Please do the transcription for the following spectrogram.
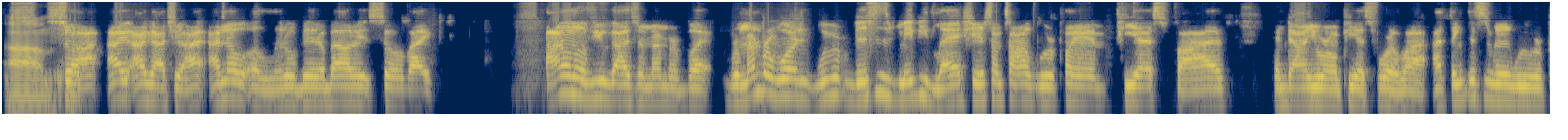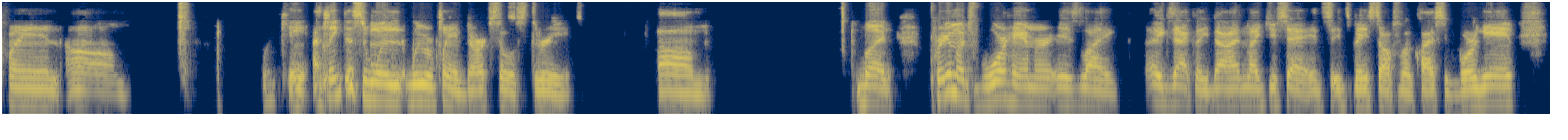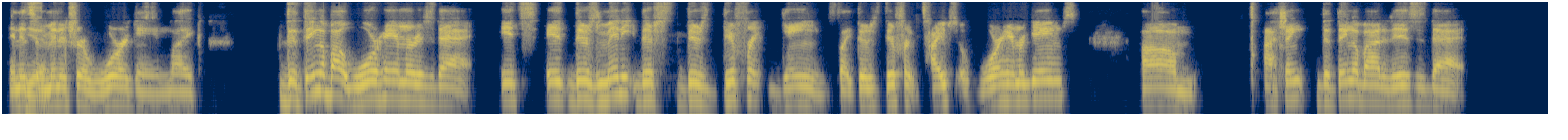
Um, so I, I, I got you. I, I know a little bit about it. So like, I don't know if you guys remember, but remember when we were? This is maybe last year. Sometime we were playing PS5, and Don, you were on PS4 a lot. I think this is when we were playing. um what game? I think this is when we were playing Dark Souls three. Um, but pretty much Warhammer is like exactly Don, like you said, it's it's based off of a classic board game, and it's Yeah. a miniature war game. Like the thing about Warhammer is that it's it. There's many. There's there's different games. Like there's different types of Warhammer games. Um, I think the thing about it is is that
